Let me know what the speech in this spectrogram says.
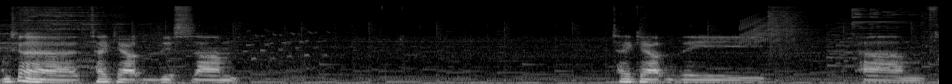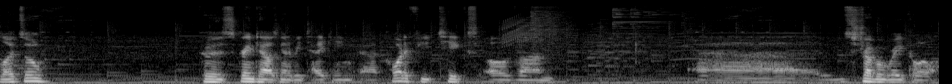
I'm just gonna take out this um, take out the um, Floatzel because Screamtail is going to be taking uh, quite a few ticks of um, uh, struggle recoil.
